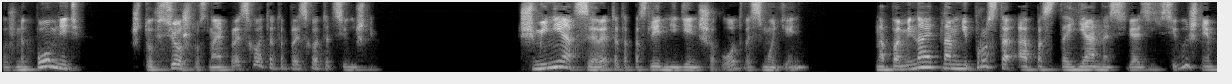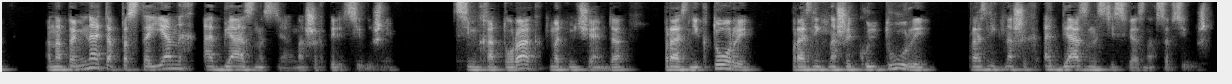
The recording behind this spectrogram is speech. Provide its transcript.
Должны помнить, что все, что с нами происходит, это происходит от Всевышнего. Шмини Ацерет, это последний день Шавот, восьмой день, напоминает нам не просто о постоянной связи с Всевышним, а напоминает о постоянных обязанностях наших перед Всевышним. Симхат Тура, как мы отмечаем, да, праздник Торы, праздник нашей культуры, праздник наших обязанностей, связанных со Всевышним.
